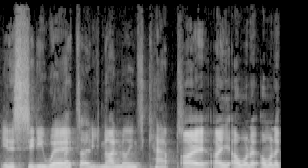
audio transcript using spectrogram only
in a city where I don't- 9 million's capped? I I I want to I want to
